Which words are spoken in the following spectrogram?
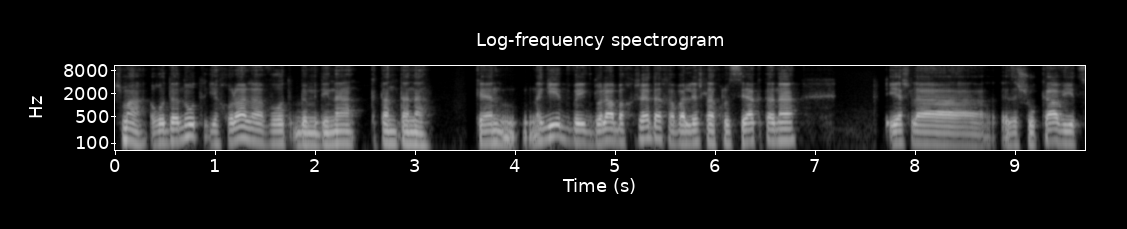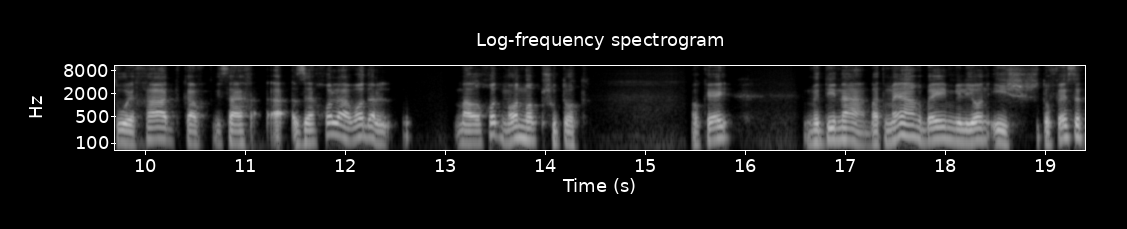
שמע, רודנות יכולה לעבוד במדינה קטנטנה, כן? נגיד והיא גדולה בשטח, אבל יש לה אוכלוסייה קטנה, יש לה איזשהו קו ייצוא אחד, קו כניסה אחד, זה יכול לעבוד על מערכות מאוד מאוד פשוטות, אוקיי? מדינה בת 140 מיליון איש שתופסת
